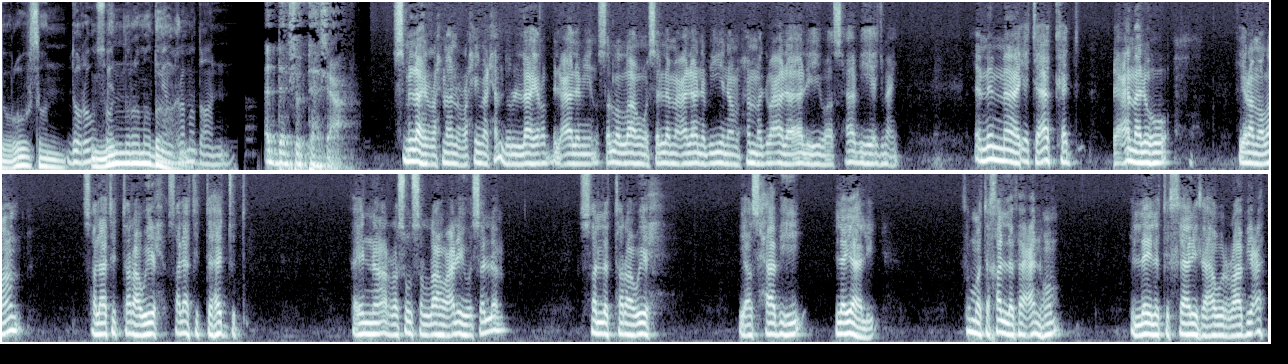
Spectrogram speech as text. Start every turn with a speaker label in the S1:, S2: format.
S1: دروس
S2: دروس
S1: من رمضان.
S2: من رمضان.
S3: الدرس التاسع.
S4: بسم الله الرحمن الرحيم. الحمد لله رب العالمين. صلى الله وسلم على نبينا محمد وعلى آله وأصحابه أجمعين. مما يتأكد عمله في رمضان صلاة التراويح صلاة التهجد. فإن الرسول صلى الله عليه وسلم صلى التراويح باصحابه ليالي ثم تخلف عنهم في الليلة الثالثة أو الرابعة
